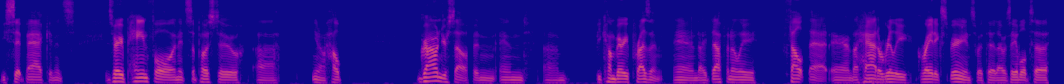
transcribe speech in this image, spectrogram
you sit back, and it's it's very painful, and it's supposed to uh, you know help ground yourself and and um, become very present. And I definitely felt that and I had a really great experience with it. I was able to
